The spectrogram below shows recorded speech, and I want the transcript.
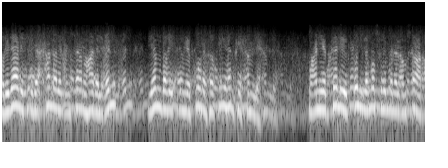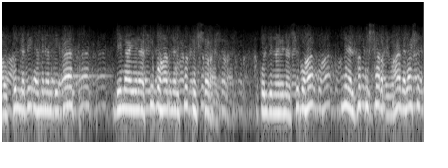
ولذلك إذا حمل الإنسان هذا العلم ينبغي أن يكون فقيها في حمله وأن يبتلي كل مسلم من الأمصار أو كل بيئة من البيئات بما يناسبها من الفقه الشرعي. أقول بما يناسبها من الفقه الشرعي وهذا لا شك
